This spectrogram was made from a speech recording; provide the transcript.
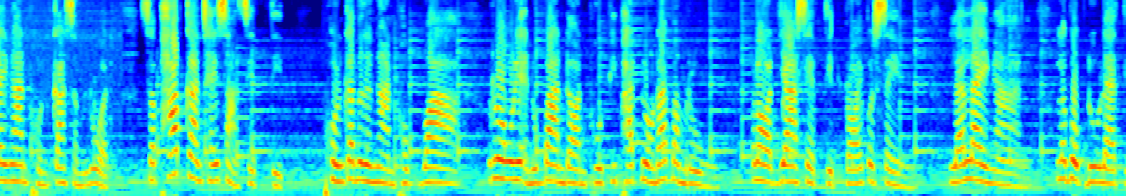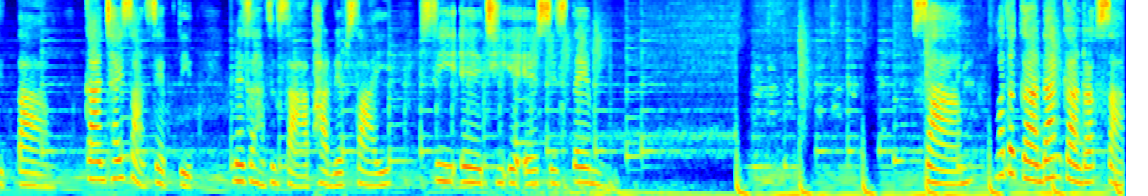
รายงานผลการสำรวจ สภาพการใช้สารเสพติด ผลการดำเนินงานพบว่า โรงเรียนอนุบาลดอนพุธพิพัฒน์ดวงราชบำรุง ปลอดยาเสพติด100%และรายงาน ระบบดูแลติดตาม การใช้สารเสพติด ในสถานศึกษาผ่านเว็บไซต์ CATAS System 3. มาตรการด้านการรักษา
